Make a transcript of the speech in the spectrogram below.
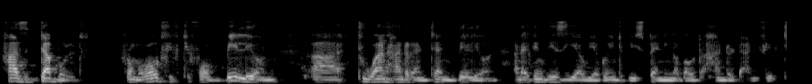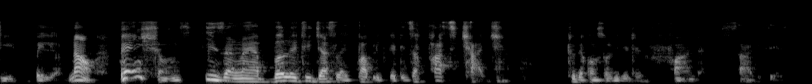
has doubled from about 54 billion uh, to 110 billion. And I think this year we are going to be spending about 150 billion. Now, pensions is a liability just like public debt. It's a fast charge to the consolidated fund services.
